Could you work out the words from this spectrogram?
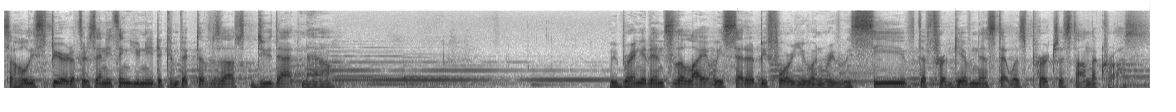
So, Holy Spirit, if there's anything you need to convict of us, do that now. We bring it into the light, we set it before you, and we receive the forgiveness that was purchased on the cross.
